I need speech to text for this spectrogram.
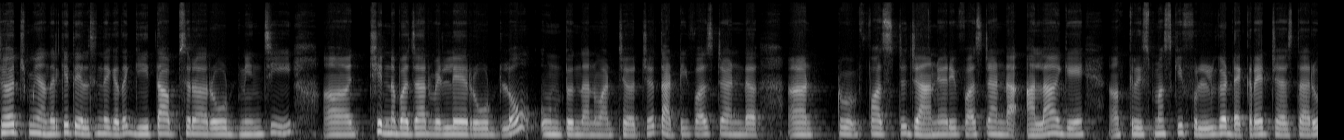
చర్చ్ మీ అందరికీ తెలిసిందే కదా గీతాప్సరా రోడ్ నుంచి చిన్న బజార్ వెళ్ళే రోడ్లో ఉంటుందన్నమాట church. Thirty first and first జనవరి ఫస్ట్ అండ్ అలాగే క్రిస్మస్కి ఫుల్గా డెకరేట్ చేస్తారు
